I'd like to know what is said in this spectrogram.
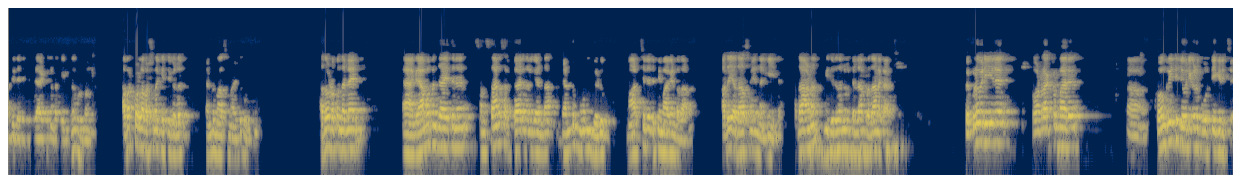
അതിദരിദ്രരായിട്ട് കണ്ടെത്തിയിരിക്കുന്ന കുടുംബങ്ങൾ. അവർക്കുള്ള ഭക്ഷണ കിറ്റുകൾ രണ്ട് മാസമായിട്ട് കൊടുക്കുന്നു അതോടൊപ്പം തന്നെ ഗ്രാമപഞ്ചായത്തിന് സംസ്ഥാന സർക്കാർ നൽകേണ്ട രണ്ടും മൂന്നും ഗഡു മാർച്ചിൽ ലഭ്യമാകേണ്ടതാണ്. അത് യഥാസമയം നൽകിയില്ല. അതാണ് ഈ ദുരിതങ്ങൾക്കെല്ലാം പ്രധാന കാരണം. ഫെബ്രുവരിയിൽ കോൺട്രാക്ടർമാര് കോൺക്രീറ്റ് ജോലികൾ പൂർത്തീകരിച്ച്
